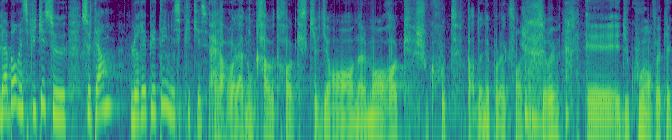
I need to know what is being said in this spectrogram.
d'abord m'expliquer ce, ce terme, le répéter et m'expliquer ce terme. Alors voilà, donc krautrock, ce qui veut dire en allemand rock, choucroute. Pardonnez pour l'accent, j'ai un petit rhume. Et, et du coup, en fait, les,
